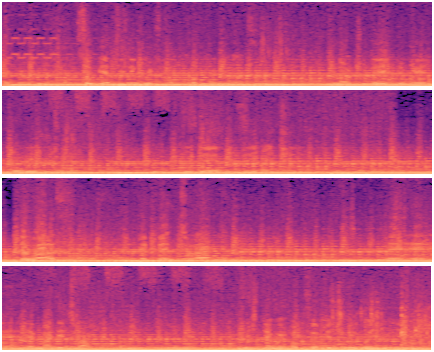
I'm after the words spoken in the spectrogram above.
So we are dealing with hardcore criminals. Now today they were going to do the CIT. There was a Ventura, a, a, a money truck, which they were observing they were going to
